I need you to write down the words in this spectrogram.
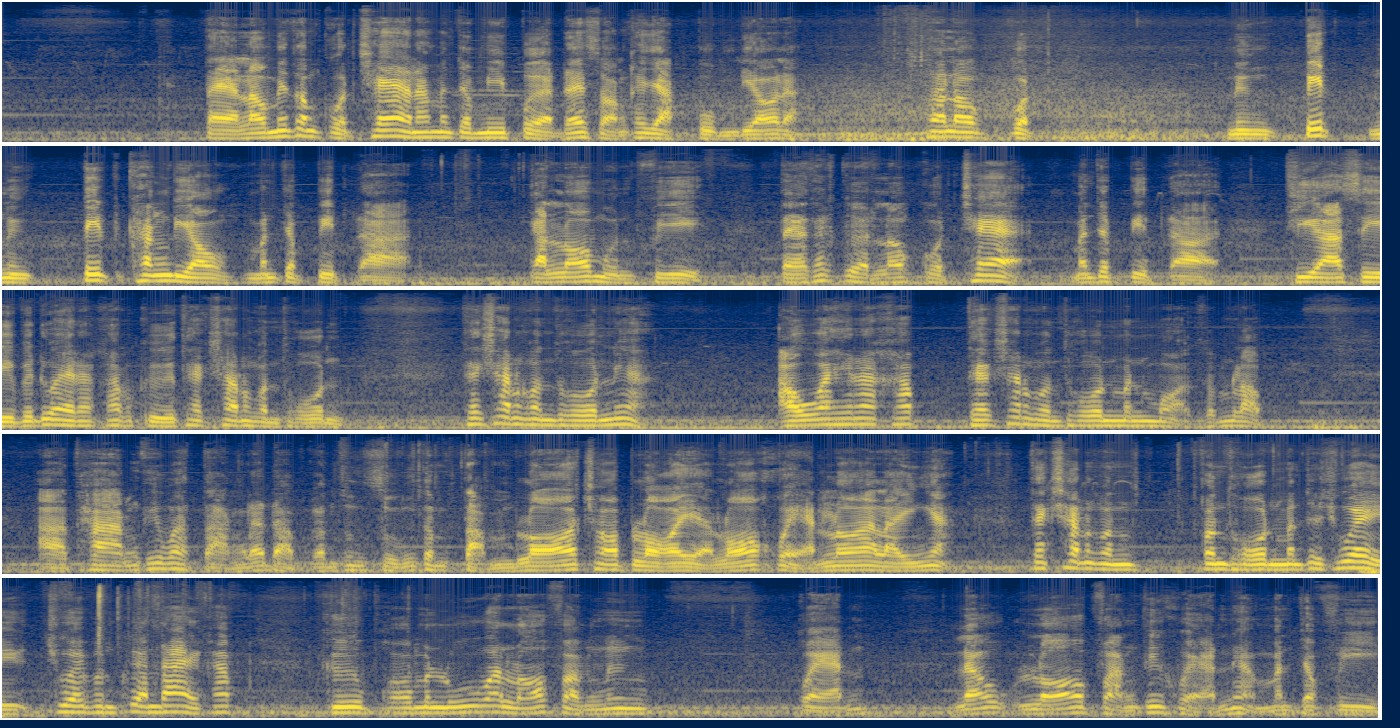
แต่เราไม่ต้องกดแช่นะ มันจะมีเปิดได้สองขยักปุ่มเดียวแหละถ้าเรากดหนึ่งปิดหนึ่งติดครั้งเดียว มันจะปิดอ่าการล้อหมุนฟรี แต่ถ้าเกิดเรากดแช่ มันจะปิดอ่า TRC ไปด้วยนะครับ คือ traction control traction control เนี่ย เอาไว้นะครับ traction control มันเหมาะสำหรับอ่าทางที่ว่าต่างระดับกันสูงๆต่ำๆล้อชอบลอยอะล้อแขวนล้ออะไรเงี้ย traction control มันจะช่วยช่วยเพื่อนๆได้ครับ คือพอมันรู้ว่าล้อฝั่งหนึ่งแขวน แล้วล้อฝั่งที่แขวนเนี่ยมันจะฟรี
